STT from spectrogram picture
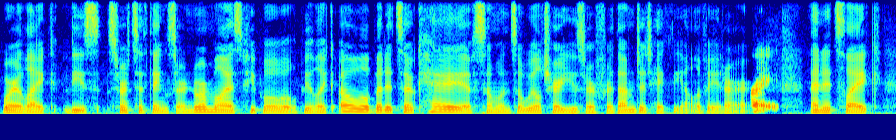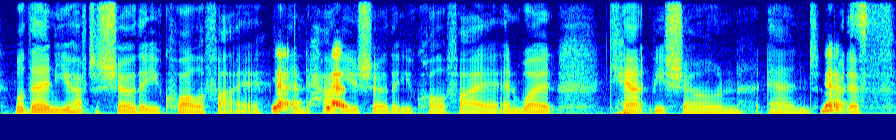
where like these sorts of things are normalized, people will be like, oh, well, but it's okay if someone's a wheelchair user for them to take the elevator. Right. And it's like, well, then you have to show that you qualify. Yeah. And how yeah. do you show that you qualify and what can't be shown? And yes. what if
